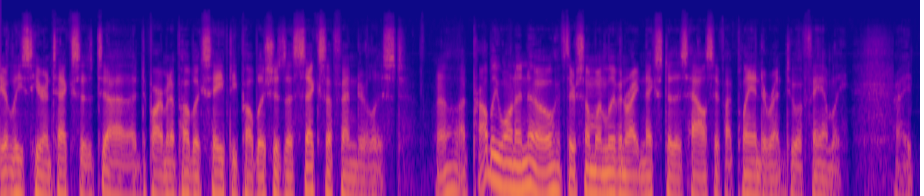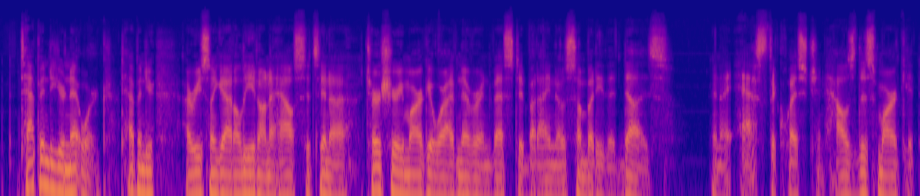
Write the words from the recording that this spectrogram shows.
at least here in Texas, uh, Department of Public Safety publishes a sex offender list. Well, I'd probably want to know if there's someone living right next to this house if I plan to rent to a family, right? Tap into your network. Tap into. Your, I recently got a lead on a house that's in a tertiary market where I've never invested, but I know somebody that does. And I asked the question, "How's this market?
